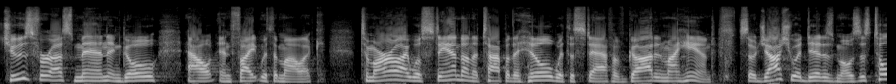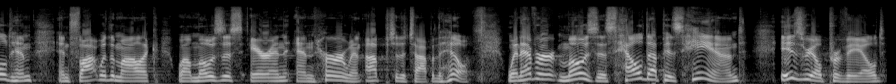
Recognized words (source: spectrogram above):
Choose for us men and go out and fight with Amalek. Tomorrow I will stand on the top of the hill with the staff of God in my hand. So Joshua did as Moses told him and fought with Amalek while Moses, Aaron, and Hur went up to the top of the hill. Whenever Moses held up his hand, Israel prevailed,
